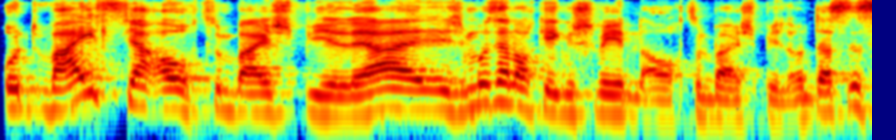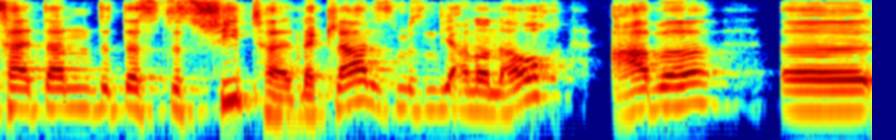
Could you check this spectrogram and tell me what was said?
und weiß ja auch zum Beispiel, ja, ich muss ja noch gegen Schweden auch zum Beispiel. Und das ist halt dann, das, das schiebt halt. Na klar, das müssen die anderen auch, aber äh,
